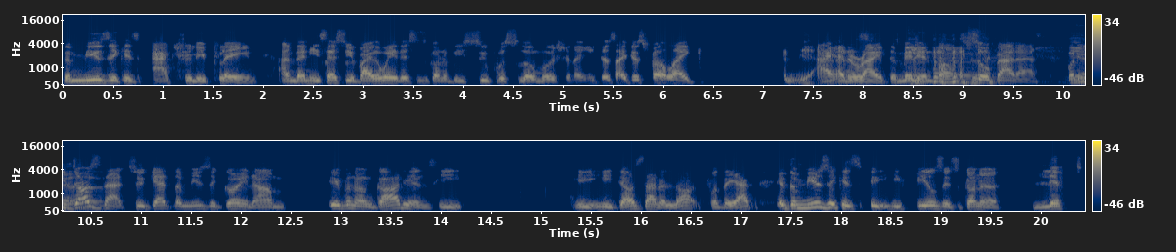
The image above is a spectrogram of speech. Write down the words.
the music is actually playing. And then he says to you, "By the way, this is going to be super slow motion," and you just, I just felt like I had arrived a million pounds. so badass. But he does that to get the music going. Um, even on Guardians, he he he does that a lot for the act. If the music is, he feels it's gonna lift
